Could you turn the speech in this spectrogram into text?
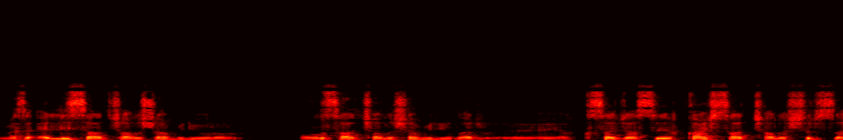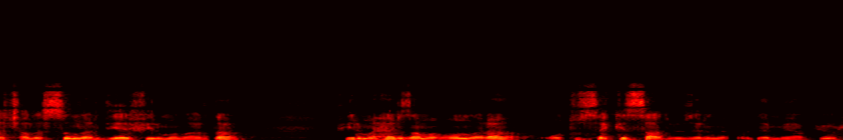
mesela 50 saat çalışabiliyor, 10 saat çalışabiliyorlar. Ee, kısacası kaç saat çalışırsa çalışsınlar diğer firmalarda firma her zaman onlara 38 saat üzerinde ödeme yapıyor.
